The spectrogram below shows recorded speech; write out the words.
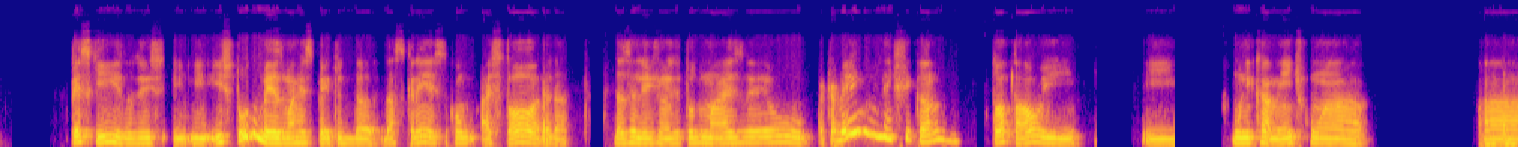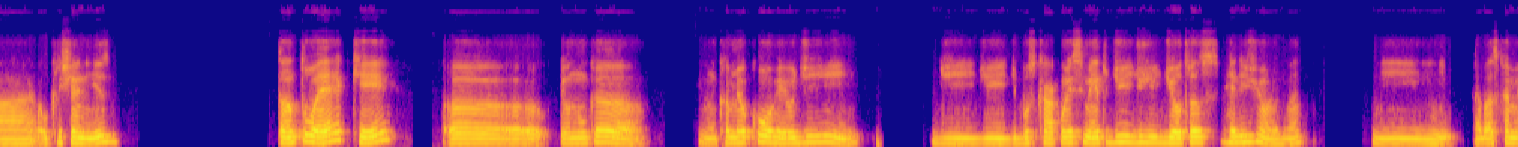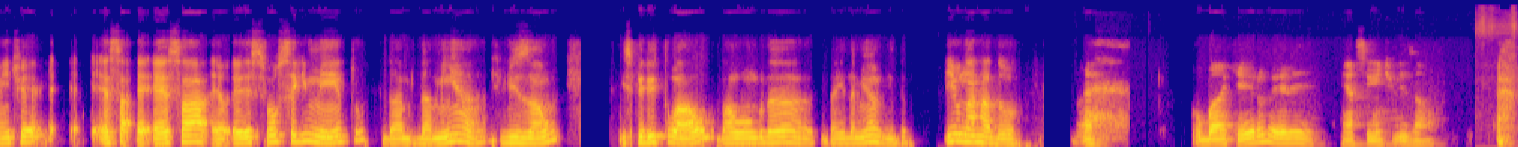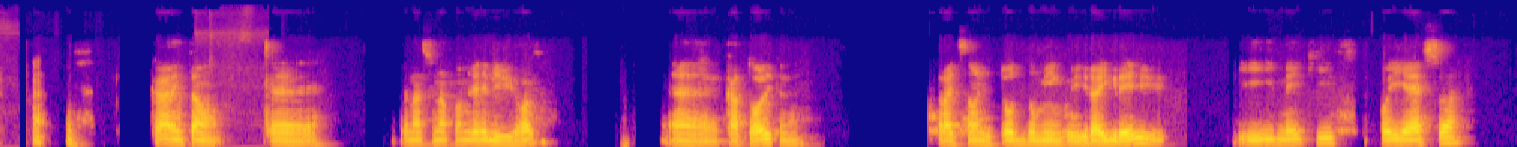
pesquisas e, e, e estudo mesmo a respeito da, das crenças, como a história da, das religiões e tudo mais, eu acabei me identificando total e, e unicamente com a, a, o cristianismo. Tanto é que uh, eu nunca, nunca me ocorreu de, de, de, de buscar conhecimento de, de, de outras religiões, né? E é basicamente é, é, essa, essa, esse foi o segmento da, da minha visão espiritual ao longo da, da, da minha vida. E o narrador? É, o banqueiro, ele tem a seguinte visão. Cara, então, é, eu nasci na família religiosa, é, católica, né? Tradição de todo domingo ir à igreja, e meio que foi essa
